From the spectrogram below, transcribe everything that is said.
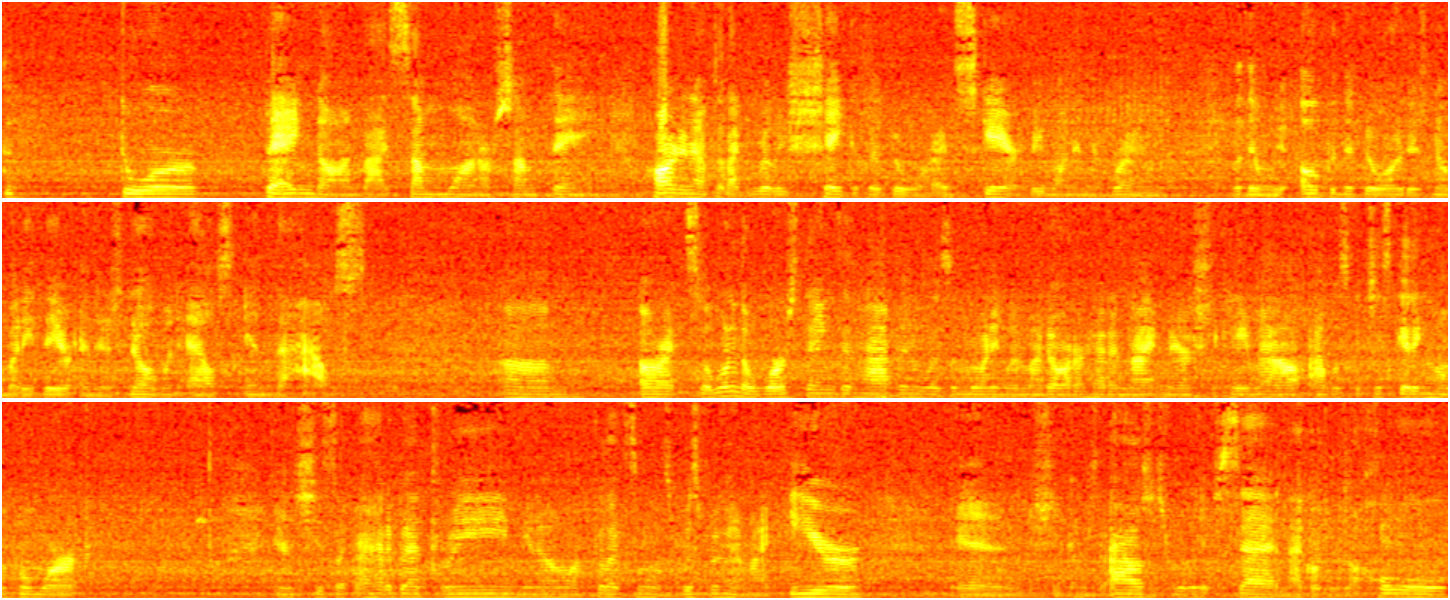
the door banged on by someone or something, hard enough to like really shake the door and scare everyone in the room. But then we open the door, there's nobody there, and there's no one else in the house. Um, Alright, so one of the worst things that happened was the morning when my daughter had a nightmare. She came out. I was just getting home from work and she's like, I had a bad dream, you know, I feel like someone was whispering in my ear, and she comes out, she's really upset, and I go through the whole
